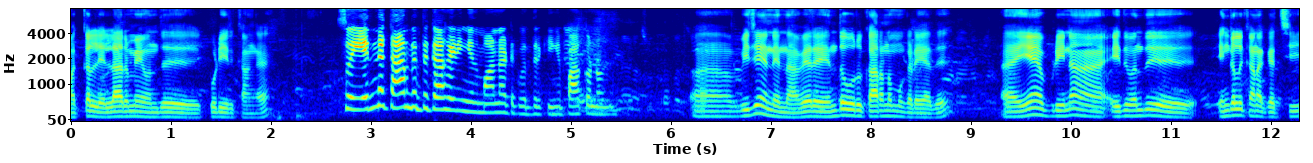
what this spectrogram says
மக்கள் எல்லாருமே வந்து கூடியிருக்காங்க. சோ என்ன காரணத்துக்காக நீங்க இந்த மாநாட்டுக்கு வந்திருக்கீங்க? பார்க்கணும்னு. விஜய் அண்ணன் தான். வேறு எந்த ஒரு காரணமும் கிடையாது. ஏன் அப்படின்னா இது வந்து எங்களுக்கான கட்சி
